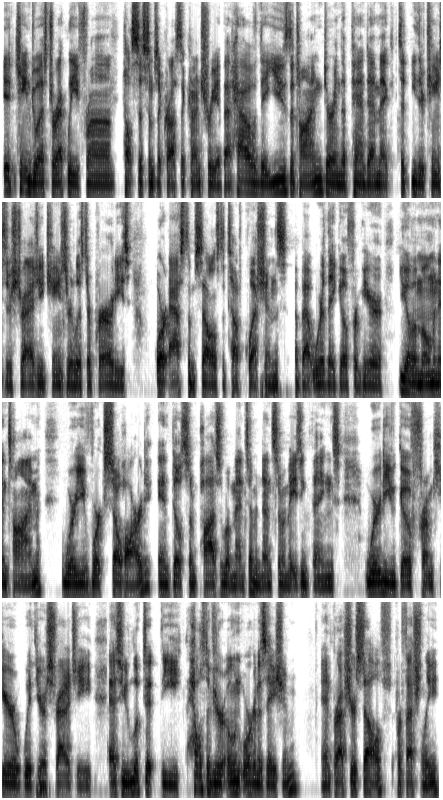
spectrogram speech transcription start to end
it came to us directly from health systems across the country about how they use the time during the pandemic to either change their strategy, change their list of priorities, or ask themselves the tough questions about where they go from here. You have a moment in time where you've worked so hard and built some positive momentum and done some amazing things. Where do you go from here with your strategy as you looked at the health of your own organization and perhaps yourself professionally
